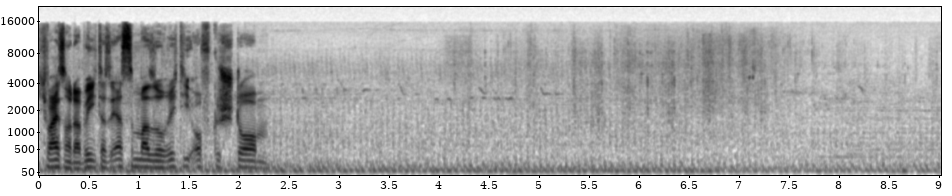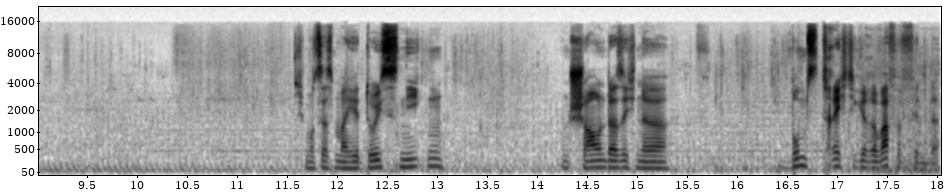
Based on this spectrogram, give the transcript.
Ich weiß noch, da bin ich das erste Mal so richtig oft gestorben. Muss erst mal hier durchsneaken und schauen, dass ich eine bumsträchtigere Waffe finde.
